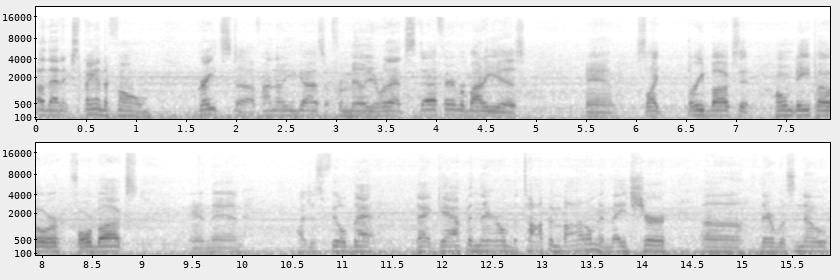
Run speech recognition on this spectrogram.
of that expandifoam great stuff. I know you guys are familiar with that stuff. Everybody is. And it's like three bucks at Home Depot or four bucks. And then I just filled that that gap in there on the top and bottom and made sure uh, there was no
